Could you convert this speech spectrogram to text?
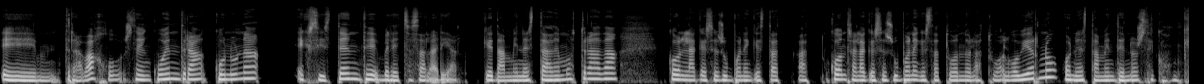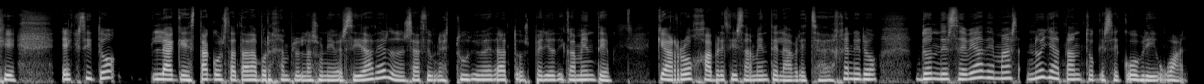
eh, trabajo, se encuentra con una existente brecha salarial, que también está demostrada con la que se supone que está contra la que se supone que está actuando el actual gobierno. Honestamente no sé con qué éxito. La que está constatada, por ejemplo, en las universidades, donde se hace un estudio de datos periódicamente que arroja precisamente la brecha de género, donde se ve además no ya tanto que se cobre igual,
